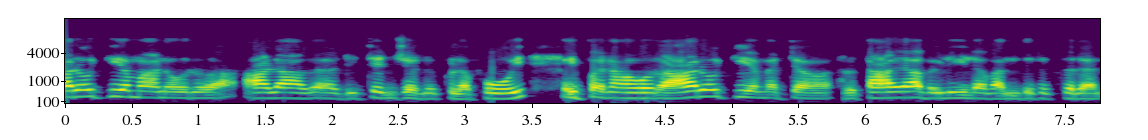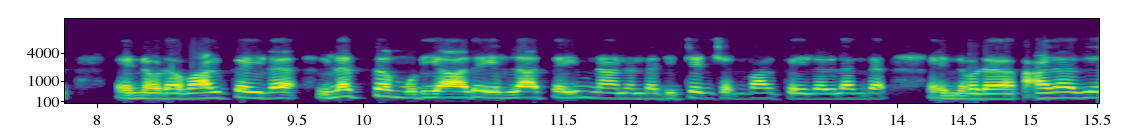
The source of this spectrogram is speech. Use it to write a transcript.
ஆரோக்கியமான ஒரு ஆளாக டிடென்ஷனுக்குள்ள போய் இப்ப நான் ஒரு ஆரோக்கியமற்ற ஒரு தாயா வெளியில வந்திருக்கிறேன். என்னோட வாழ்க்கையில இழக்க முடியாத எல்லாத்தையும் நான் அந்த டிடென்ஷன் வாழ்க்கையில இழந்தேன். என்னோட அழகு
